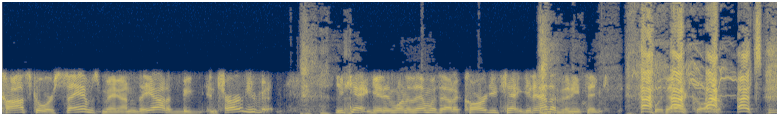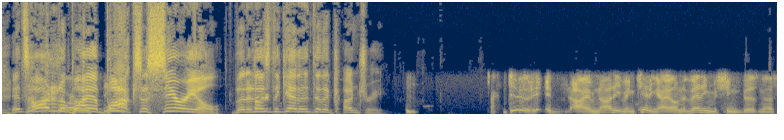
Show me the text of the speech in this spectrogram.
Costco or Sam's, man, they ought to be in charge of it. You can't get in one of them without a card. You can't get out of anything without a card. it's, it's harder to Or buy a receipt. box of cereal than it is to get into the country. Dude, it, I'm not even kidding. I own a vending machine business,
